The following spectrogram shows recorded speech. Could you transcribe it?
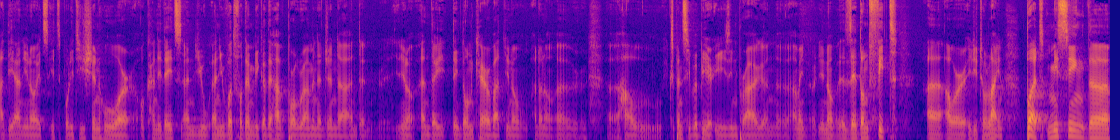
at the end, you know, it's it's politicians who are candidates, and you and you vote for them because they have program and agenda, and then you know, and they, they don't care about, you know, I don't know, uh, uh, how expensive a beer is in Prague. And uh, I mean, you know, they don't fit uh, our editorial line. But missing the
